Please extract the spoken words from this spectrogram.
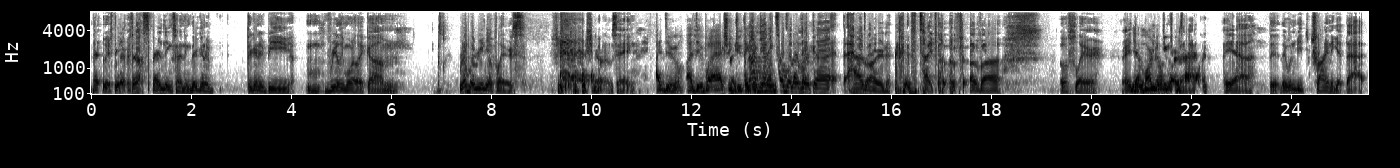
that if they if they're not spending spending, they're going to they're going to be really more like um real Mourinho players. If you, if you know what I'm saying. I do, I do, but I actually like, do think they're not getting someone of like a Hazard type of of uh, of player right? Yeah, Martin Odegaard is that. Yeah, they, they wouldn't be trying to get that.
